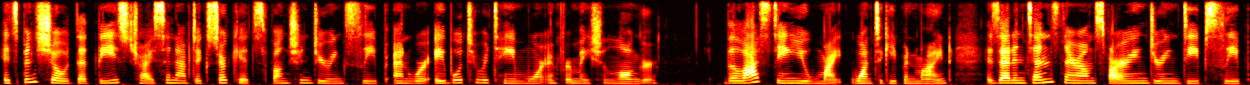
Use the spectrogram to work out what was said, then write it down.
It's been shown that these trisynaptic circuits function during sleep and were able to retain more information longer. The last thing you might want to keep in mind is that intense neurons firing during deep sleep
